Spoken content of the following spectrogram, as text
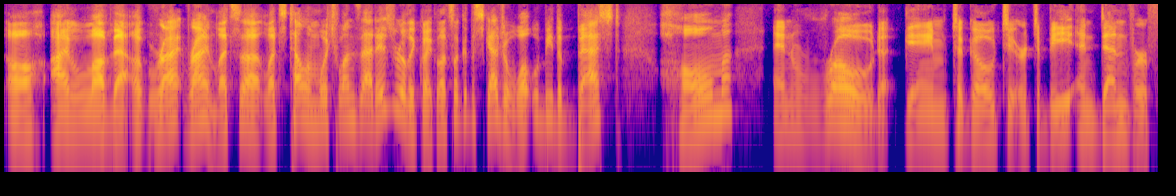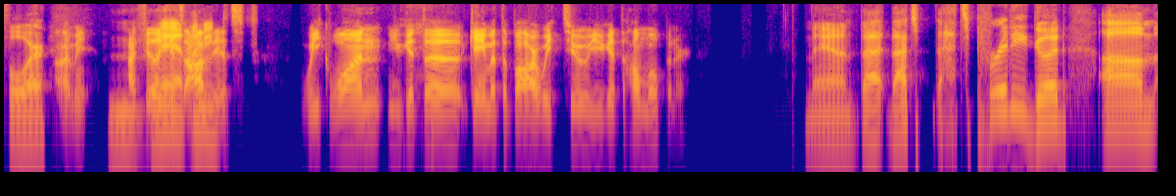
Oh, I love that. Oh, Ryan, let's uh let's tell them which ones that is really quick. Let's look at the schedule. What would be the best home and road game to go to or to be in Denver for. I mean, I feel like Man, it's obvious. I mean, week one, you get the game at the bar. Week two, you get the home opener. Man, that that's that's pretty good. Um,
